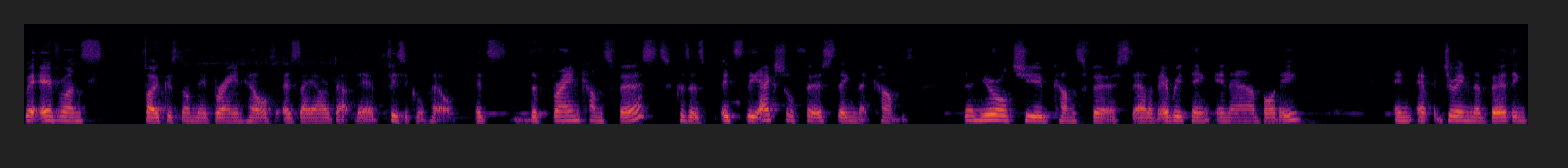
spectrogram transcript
where everyone's focused on their brain health as they are about their physical health. It's the brain comes first because it's it's the actual first thing that comes. The neural tube comes first out of everything in our body And during the birthing,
